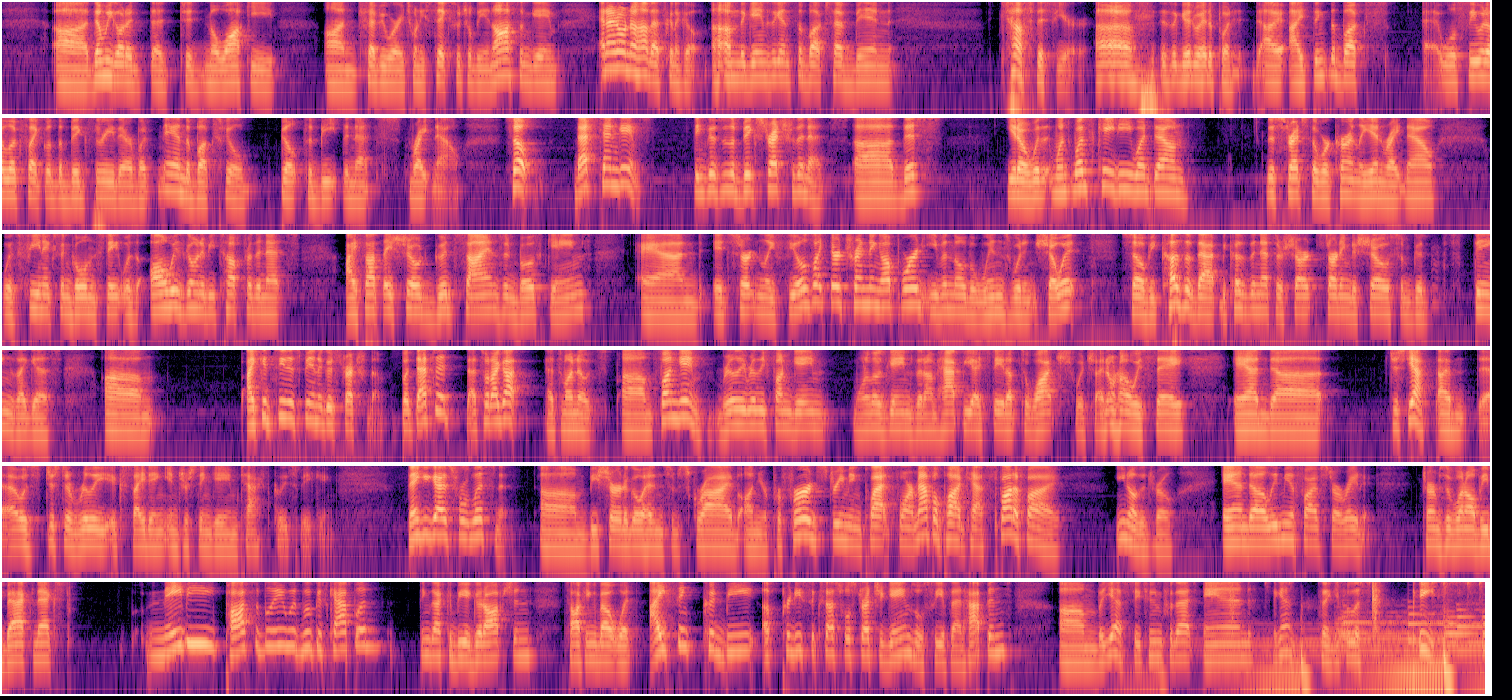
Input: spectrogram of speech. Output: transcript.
Uh, then we go to to Milwaukee on February 26th, which will be an awesome game. And I don't know how that's going to go. Um, the games against the Bucks have been tough this year. Um, is a good way to put it. I, I think the Bucks. Uh, we'll see what it looks like with the big three there, but man, the Bucks feel built to beat the Nets right now. So that's ten games. Think this is a big stretch for the Nets. Uh, this you know, with once KD went down, the stretch that we're currently in right now with Phoenix and Golden State was always going to be tough for the Nets. I thought they showed good signs in both games, and it certainly feels like they're trending upward, even though the wins wouldn't show it. So, because of that, because the Nets are starting to show some good things, I guess, um, I could see this being a good stretch for them. But that's it. That's what I got. That's my notes. Um, fun game. Really, really fun game one of those games that I'm happy I stayed up to watch, which I don't always say. And uh, just yeah, I'm, was just a really exciting, interesting game, tactically speaking. Thank you guys for listening. Um, be sure to go ahead and subscribe on your preferred streaming platform, Apple Podcasts, Spotify. You know the drill. And uh, leave me a five star rating. In terms of when I'll be back next, maybe, possibly with Lucas Kaplan. I think that could be a good option talking about what I think could be a pretty successful stretch of games. We'll see if that happens. Um, but yeah, stay tuned for that. And again, thank you for listening. Peace.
